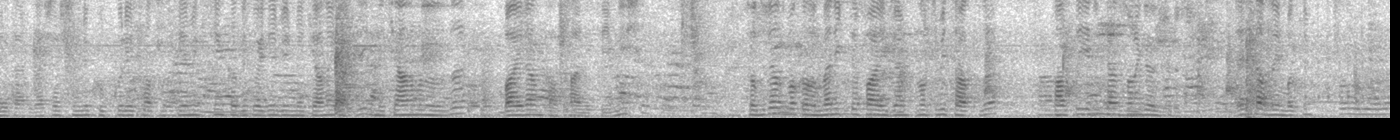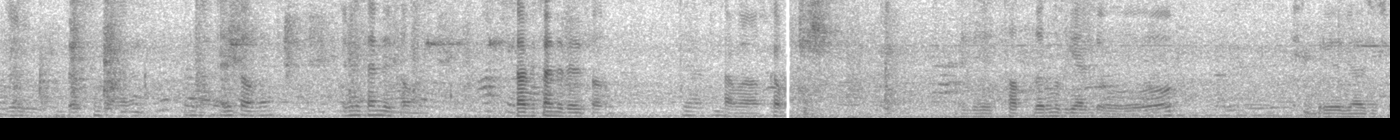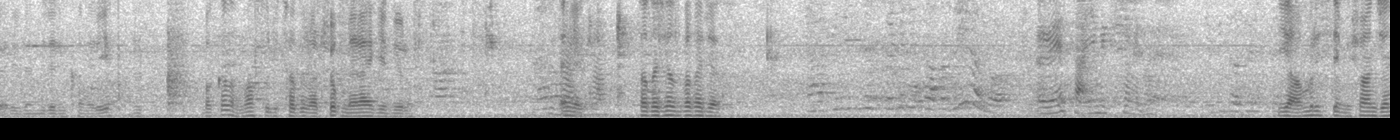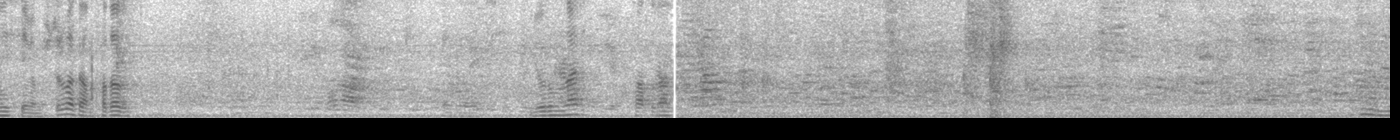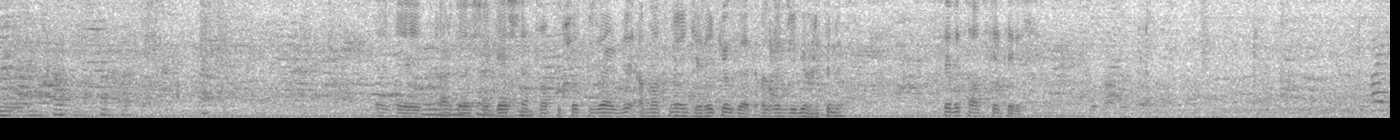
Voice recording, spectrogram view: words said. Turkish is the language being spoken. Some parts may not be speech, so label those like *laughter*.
Evet arkadaşlar şimdi kukuri tatlısı yemek için Kadıköy'de bir mekana geldik. Mekanımızın adı Bayram Pastanesi'ymiş. Tadacağız bakalım. Ben ilk defa yiyeceğim. Nasıl bir tatlı? Tatlı yedikten sonra görüşürüz. El sallayın bakayım. Dönsün kamera. El salla. Emine sen de el salla. Sabi sen de, de el salla. Tamam. Kap evet tatlılarımız geldi. Hop. Şimdi buraya birazcık şöyle döndürelim kamerayı. Bakalım nasıl bir tadı var. Çok merak ediyorum. evet. Tadacağız bakacağız. Serpil'in bize söylediği tadı değil mi bu? Evet sen yemek istemedin. Çünkü tadı işte. Yağmur istemiyor. Şu an canı istemiyormuş. Dur bakalım tadalım. Evet. Yorumlar tatlıdan *laughs* Evet arkadaşlar gerçekten tatlı çok güzeldi. Anlatmaya gerek yok zaten. Az önce gördünüz. Size de tavsiye ederiz. Hayır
